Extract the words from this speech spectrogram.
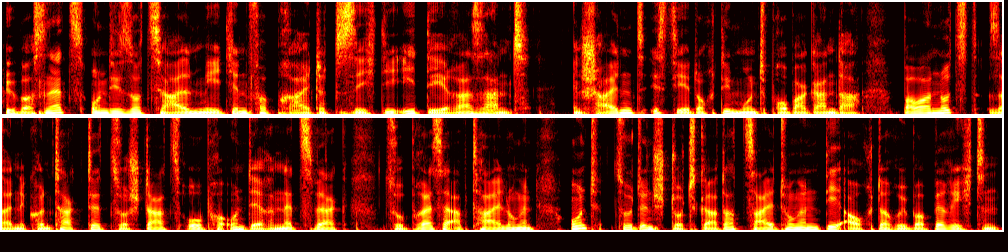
Übers Netz und die sozialen Medien verbreitet sich die Idee rasant. Entscheidend ist jedoch die Mundpropaganda. Bauer nutzt seine Kontakte zur Staatsoper und deren Netzwerk, zu Presseabteilungen und zu den Stuttgarter Zeitungen, die auch darüber berichten.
